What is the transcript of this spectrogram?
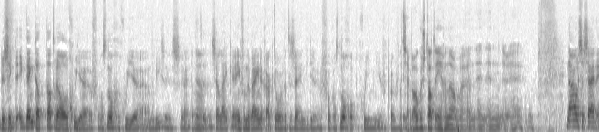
Dus ik, ik denk dat dat wel een goede, vooralsnog een goede analyse is. Eh, dat, Ja. eh, zij lijken een van de weinige actoren te zijn die er vooralsnog op een goede manier van profiteren. Want ze hebben ook een stad ingenomen. En, en, en, eh, hè, Nou, ze zijn, we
